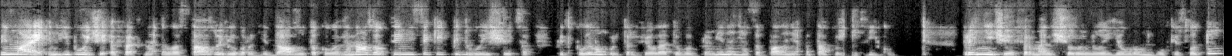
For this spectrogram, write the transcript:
Він має інгібуючий ефект на еластазу, гіалуронідазу та колагеназу, активність яких підвищується під впливом ультрафіолетового промінення, запалення, а також з віком. Пригнічує фермент, що руйнує гіалуронову кислоту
